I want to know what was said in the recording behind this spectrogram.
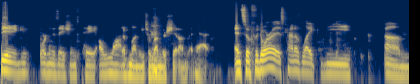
big organizations pay a lot of money to run their shit on Red Hat, and so Fedora is kind of like the um,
